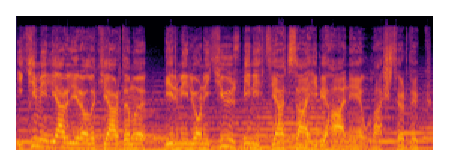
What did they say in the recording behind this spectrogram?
2 milyar liralık yardımı 1 milyon 200 bin ihtiyaç sahibi haneye ulaştırdık.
